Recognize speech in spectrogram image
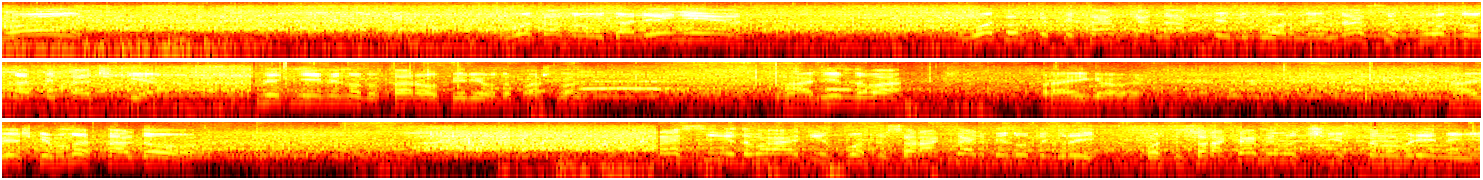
Гол. Вот оно удаление. Вот он, капитан канадской сборной. На секунду на пятачке. Последняя минута второго периода пошла. 1-2. Проигрываем. Овечкин вновь на льду. Россия 2-1 после 40 минут игры. После 40 минут чистого времени.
